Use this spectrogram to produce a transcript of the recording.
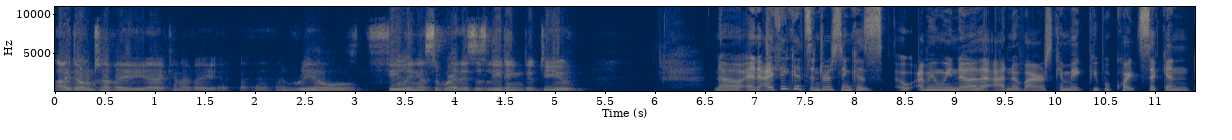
I don't have a uh, kind of a, a, a real feeling as to where this is leading. Do, do you? No, and I think it's interesting because oh, I mean we know that adenovirus can make people quite sick and,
